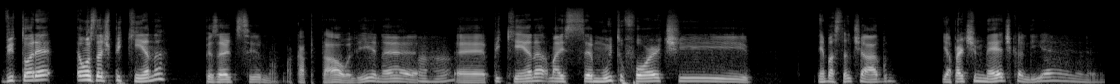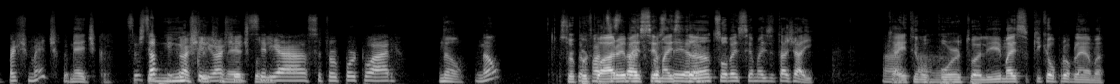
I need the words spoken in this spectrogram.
Vitória é uma cidade pequena, apesar de ser uma, uma capital ali, né? Aham. É pequena, mas é muito forte. Tem bastante agro. E a parte médica ali é Parte médica? médica. Você sabe o que eu achei? Eu achei que médico ali. seria setor portuário. Não. Não? O setor portuário vai ser mais costeira. Santos ou vai ser mais Itajaí. que Ah, aí tem tá. o porto ali, mas o que, que é o problema?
